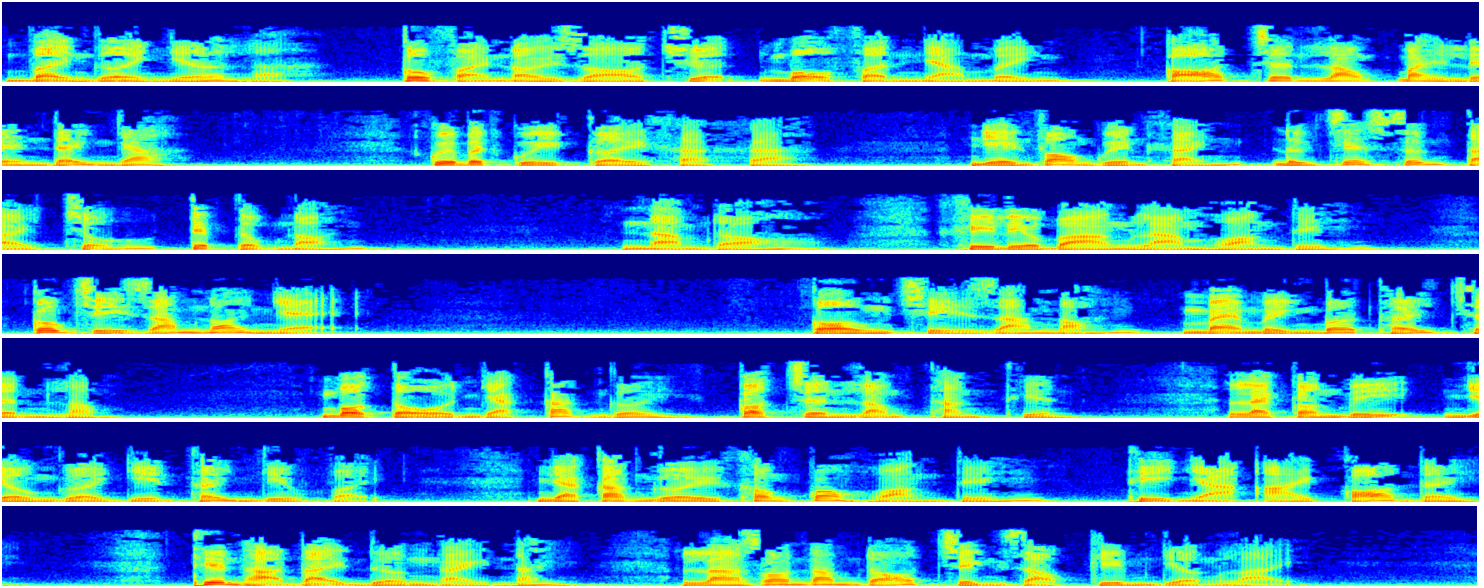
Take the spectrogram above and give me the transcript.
Vậy người nhớ là Cô phải nói do chuyện mộ phần nhà mình Có chân long bay lên đấy nha. Quy bất quy cười kha kha. Nhìn võ Nguyên Khánh đứng chết sướng tại chỗ, Tiếp tục nói. Năm đó, Khi Liêu Bang làm hoàng đế, Cũng chỉ dám nói nhẹ cũng chỉ dám nói, Mẹ mình mơ thấy chân long Một tổ nhạc các ngươi Có chân long thăng thiên, Lại còn bị nhiều người nhìn thấy như vậy. Nhà các người không có hoàng đế, Thì nhà ai có đây? Thiên hạ đại đường ngày nay Là do năm đó trình rào kim nhường lại.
